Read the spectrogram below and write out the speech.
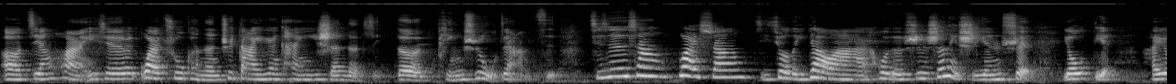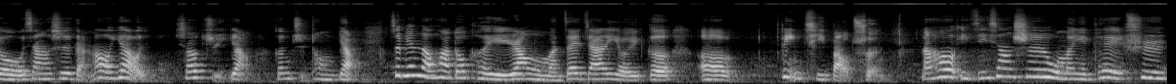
呃减缓一些外出可能去大医院看医生的的频数这样子。其实像外伤急救的药啊，或者是生理食盐水、优点，还有像是感冒药、消脂药跟止痛药，这边的话都可以让我们在家里有一个呃。定期保存，然后以及像是我们也可以去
